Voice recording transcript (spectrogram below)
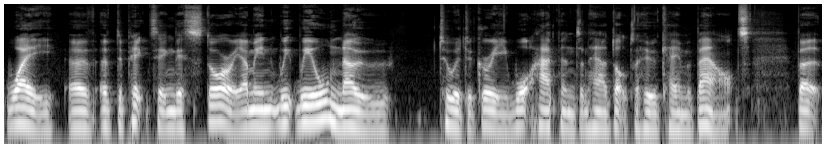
way of, of depicting this story. I mean, we, we all know to a degree what happened and how Doctor Who came about but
